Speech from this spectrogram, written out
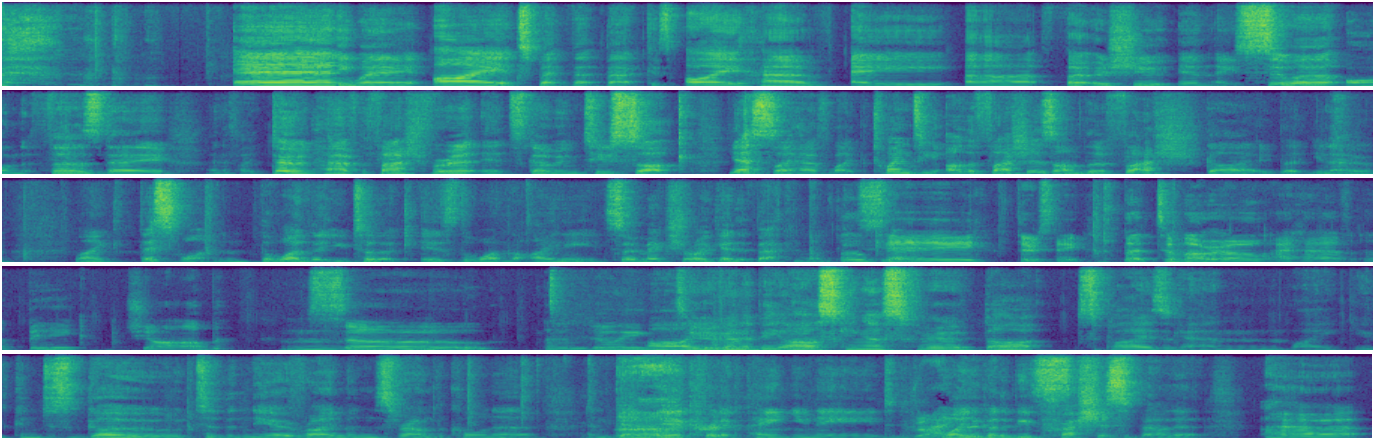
anyway, I expect that back because I have a uh, photo shoot in a sewer on Thursday, and if I don't have the flash for it, it's going to suck. Yes, I have like twenty other flashes. I'm the flash guy, but you know. Like this one, the one that you took, is the one that I need. So make sure I get it back in one piece. yeah? Okay, Thursday. But tomorrow I have a big job. So I'm going. Are to you gonna be asking us for art supplies again? Like, you can just go to the Neo Ryman's round the corner and get the acrylic paint you need. Why you gotta be precious about it? Uh,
